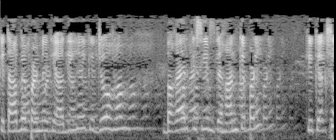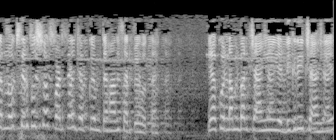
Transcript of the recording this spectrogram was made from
کتابیں پڑھنے کے عادی ہیں کہ جو ہم بغیر کسی امتحان کے پڑھیں، کیونکہ اکثر لوگ صرف اس وقت پڑھتے ہیں جب کوئی امتحان سر پہ ہوتا ہے، یا کوئی نمبر چاہیے یا ڈگری چاہیے۔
